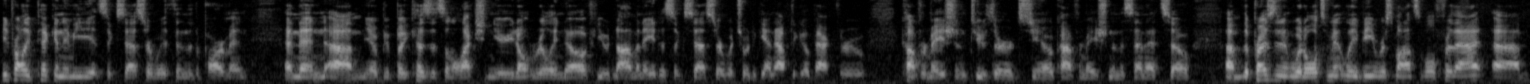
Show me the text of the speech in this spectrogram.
he'd probably pick an immediate successor within the department. And then, um, you know, because it's an election year, you don't really know if he would nominate a successor, which would again have to go back through confirmation, two thirds, you know, confirmation in the Senate. So um, the president would ultimately be responsible for that. Um,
